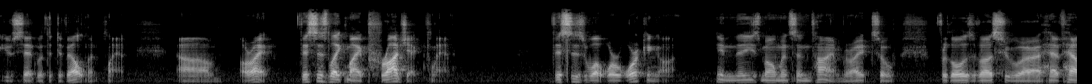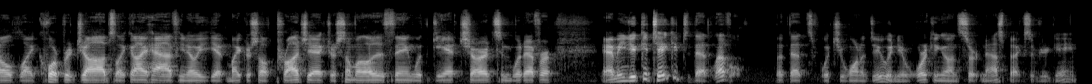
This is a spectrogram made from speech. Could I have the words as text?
you said with the development plan. Um, all right, this is like my project plan. This is what we're working on in these moments in time, right? So, for those of us who uh, have held like corporate jobs, like I have, you know, you get Microsoft Project or some other thing with Gantt charts and whatever. I mean, you could take it to that level, but that's what you want to do, and you're working on certain aspects of your game.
